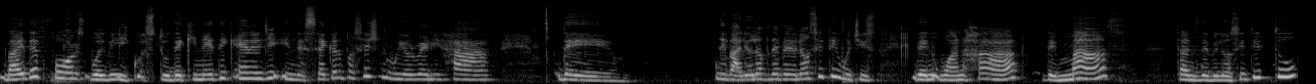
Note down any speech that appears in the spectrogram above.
by the force will be equals to the kinetic energy in the second position. We already have the, the value of the velocity, which is then 1 half the mass times the velocity 2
